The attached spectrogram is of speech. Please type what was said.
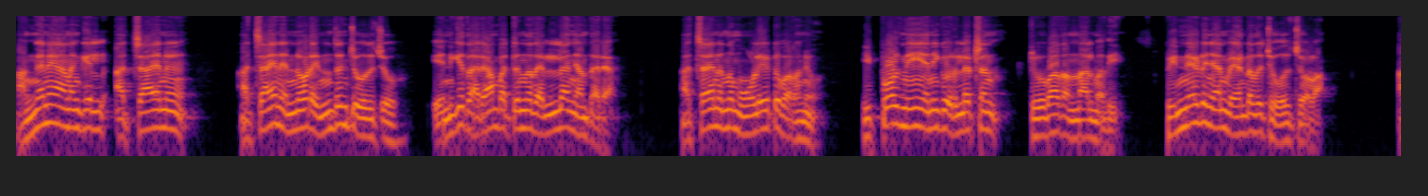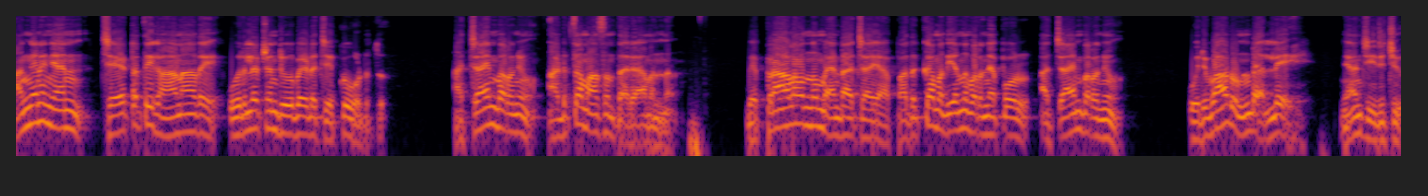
അങ്ങനെയാണെങ്കിൽ അച്ചായന് അച്ചായൻ എന്നോട് എന്തും ചോദിച്ചു. എനിക്ക് തരാൻ പറ്റുന്നതെല്ലാം ഞാൻ തരാം. അച്ചായൻ ഒന്ന് മൂളിയിട്ട് പറഞ്ഞു ഇപ്പോൾ നീ എനിക്ക് ഒരു ലക്ഷം രൂപ തന്നാൽ മതി. പിന്നീട് ഞാൻ വേണ്ടത് ചോദിച്ചോളാം. അങ്ങനെ ഞാൻ ചേട്ടത്തി കാണാതെ ഒരു ലക്ഷം രൂപയുടെ ചെക്ക് കൊടുത്തു. അച്ചായൻ പറഞ്ഞു അടുത്ത മാസം തരാമെന്ന്. വെപ്രാളമൊന്നും വേണ്ട അച്ചായ പതുക്കെ മതിയെന്ന് പറഞ്ഞപ്പോൾ അച്ചായൻ പറഞ്ഞു ഒരുപാടുണ്ട് അല്ലേ ഞാൻ ചിരിച്ചു.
